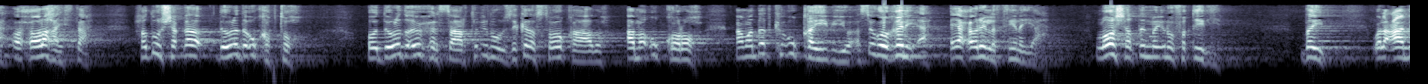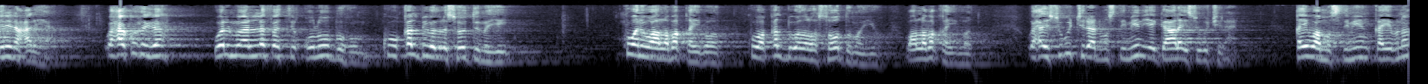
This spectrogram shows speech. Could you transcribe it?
ah oo xoolo haysta hadduu shaqada dowladda u qabto oo dowladdu ay u xil saarto inuu zakada soo qaado ama u qoro ama dadkii u qaybiyo isagoo hani ah ayaa xoolihii la siinayaa. Loo shardin mayo inuu faqiir yahay. Ayib waalcaamiliina calayha. Waxaa ku xiga waalmu'allafati quluubuhum kuwa qalbigooda la soo dumayey. Kuwani waa laba qaybood. Kuwa qalbigooda la soo dumayo waa laba qaybood waxay isugu jiraan muslimiin iyo gaalo isugu jiraan. Qayb waa muslimiin qaybna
